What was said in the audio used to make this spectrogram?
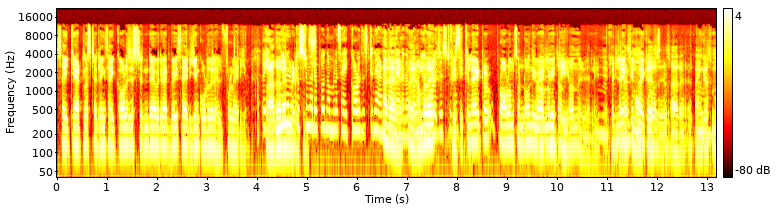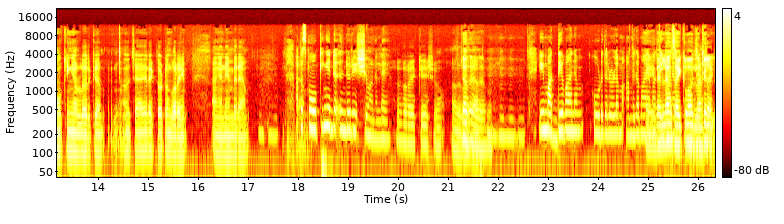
സൈക്യാട്രിസ്റ്റ് അല്ലെങ്കിൽ സൈക്കോളജിസ്റ്റിന്റെ ഒരു അഡ്വൈസ് ആയിരിക്കും കൂടുതൽ ഹെൽപ്ഫുൾ ആയിരിക്കും. നമ്മൾ ഫിസിക്കലായിട്ട് പ്രോബ്ലംസ് ഉണ്ടോ എന്ന് ഇവാലുവേറ്റ് ചെയ്യും. ഭയങ്കര സ്മോക്കിംഗ് ഉള്ളവർക്ക് രക്തോട്ടം കുറയും. അങ്ങനെയും വരാം. അപ്പൊ സ്മോക്കിംഗ് ഒരു ഇഷ്യൂ ആണല്ലേ? കുറെയൊക്കെ ഇഷ്യൂ. ഈ മദ്യപാനം കൂടുതലുള്ള അമിതമായ ഇതെല്ലാം സൈക്കോളജിക്കൽ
